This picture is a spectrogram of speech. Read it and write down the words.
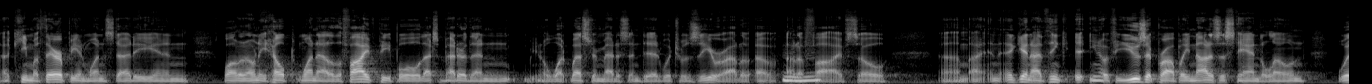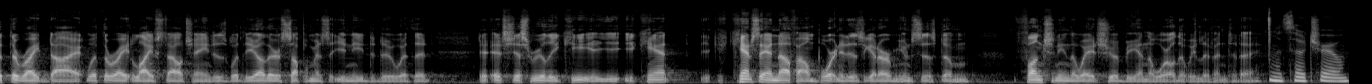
uh, chemotherapy in one study, and while it only helped one out of the five people, that's better than you know what Western medicine did, which was zero out of, of mm-hmm. out of mm-hmm. five. So, um, and again, I think it, you know if you use it properly, not as a standalone, with the right diet, with the right lifestyle changes, with the other supplements that you need to do with it, it it's just really key. You, you can't you can't say enough how important it is to get our immune system functioning the way it should be in the world that we live in today. That's so true.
